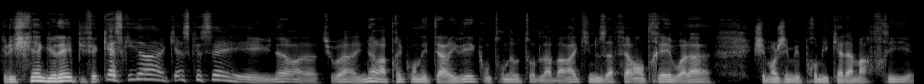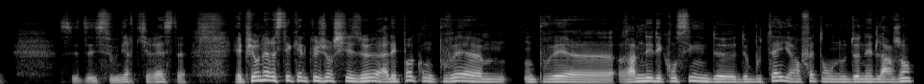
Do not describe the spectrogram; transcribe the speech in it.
que les chiens gueulaient et puis il fait Qu'est-ce qu'il y a? Qu'est-ce que c'est? Et une heure, euh, tu vois, une heure après qu'on était arrivé, qu'on tournait autour de la baraque, il nous a fait rentrer. Voilà, j'ai mangé mes premiers calamars frits. C'est des souvenirs qui restent. Et puis on est resté quelques jours chez eux. À l'époque, on pouvait, on pouvait ramener des consignes de, bouteilles. En fait, on nous donnait de l'argent.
